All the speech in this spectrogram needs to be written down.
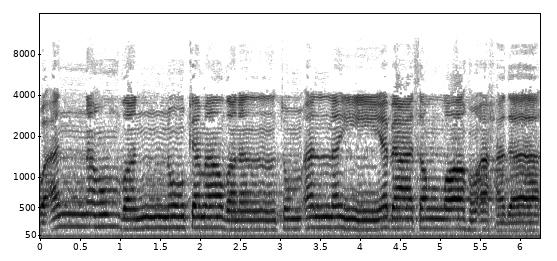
وأنهم ظنوا كما ظننتم أن لن يبعث الله أحدا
